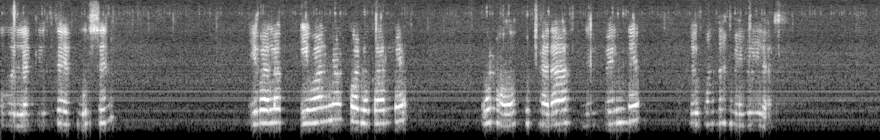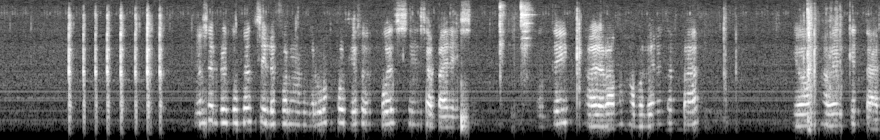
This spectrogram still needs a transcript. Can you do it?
o la que ustedes usen y van a, y van a colocarle una o dos cucharadas, depende de cuántas medidas. No se preocupen si le forman grumos porque eso después se desaparece. Ok, ahora vamos a volver a tapar y vamos a ver qué tal.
